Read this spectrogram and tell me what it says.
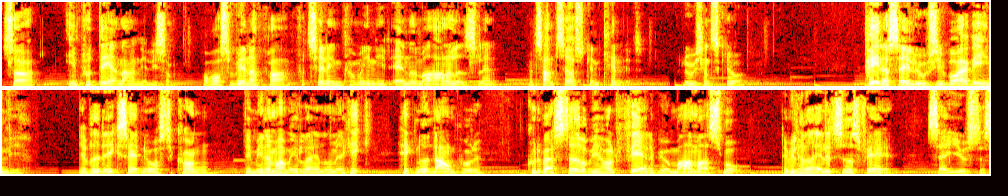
så imploderer Narnia ligesom, og vores venner fra fortællingen kommer ind i et andet, meget anderledes land, men samtidig også genkendeligt. Lewis han skriver, Peter sagde Lucy, hvor er vi egentlig? Jeg ved det ikke, sagde den øverste konge. Det minder mig om et eller andet, men jeg kan ikke hække noget navn på det. Kunne det være et sted, hvor vi har holdt ferie, da vi var meget, meget små? Det ville have været alle tiders ferie, sagde Justus.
